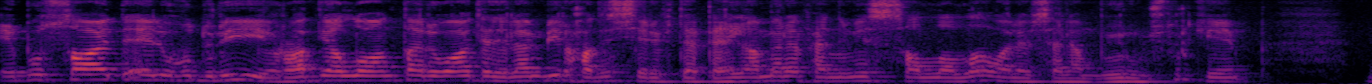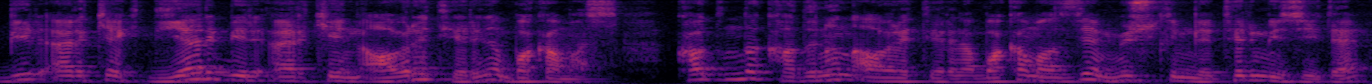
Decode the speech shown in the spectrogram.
Ebu Said el-Hudri radıyallahu anh'tan rivayet edilen bir hadis-i şerifte Peygamber Efendimiz sallallahu aleyhi ve sellem buyurmuştur ki bir erkek diğer bir erkeğin avret yerine bakamaz. Kadın da kadının avret yerine bakamaz diye Müslim'de, Tirmizi'de,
